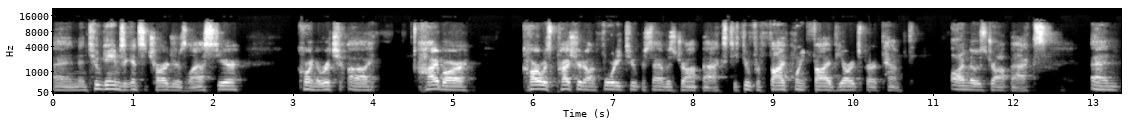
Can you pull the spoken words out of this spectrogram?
And in two games against the Chargers last year, according to Rich uh, Hribar, Carr was pressured on 42% of his dropbacks. He threw for 5.5 yards per attempt on those dropbacks. And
